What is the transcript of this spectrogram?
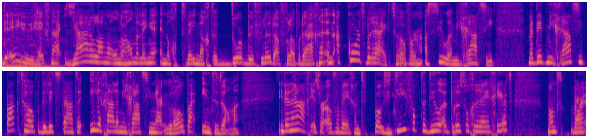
De EU heeft na jarenlange onderhandelingen en nog twee nachten doorbuffelen de afgelopen dagen een akkoord bereikt over asiel en migratie. Met dit migratiepact hopen de lidstaten illegale migratie naar Europa in te dammen. In Den Haag is er overwegend positief op de deal uit Brussel gereageerd. Want waar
